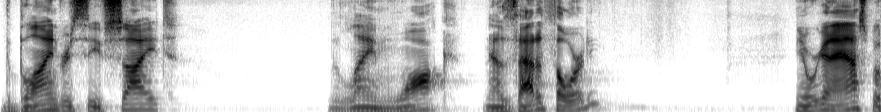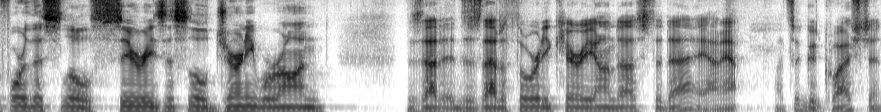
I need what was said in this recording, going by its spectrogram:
The blind receive sight, the lame walk. Now, is that authority? You know, we're going to ask before this little series, this little journey we're on, does that, does that authority carry on to us today? I mean, that's a good question.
